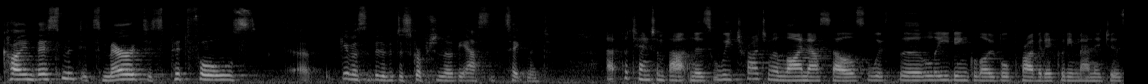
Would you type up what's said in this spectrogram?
co-investment, its merit, its pitfalls? Uh, give us a bit of a description of the asset segment. At Potentum Partners, we try to align ourselves with the leading global private equity managers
